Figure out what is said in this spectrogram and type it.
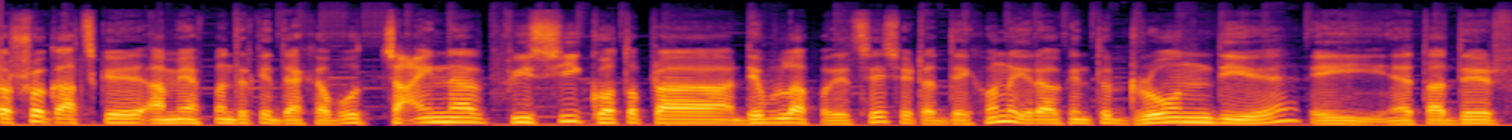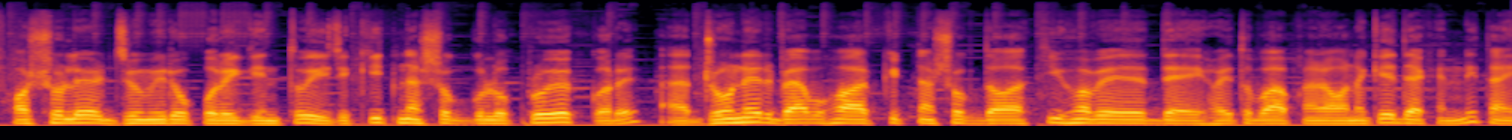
দর্শক, আজকে আমি আপনাদেরকে দেখাবো চায়নার কৃষি কতটা ডেভেলপ হয়েছে, সেটা দেখুন। এরাও কিন্তু ড্রোন দিয়ে এই তাদের ফসলের জমির ওপরে কিন্তু এই যে কীটনাশকগুলো প্রয়োগ করে। ড্রোনের ব্যবহার, কীটনাশক দেওয়া কীভাবে দেয় হয়তো বা আপনারা অনেকেই দেখেননি, তাই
